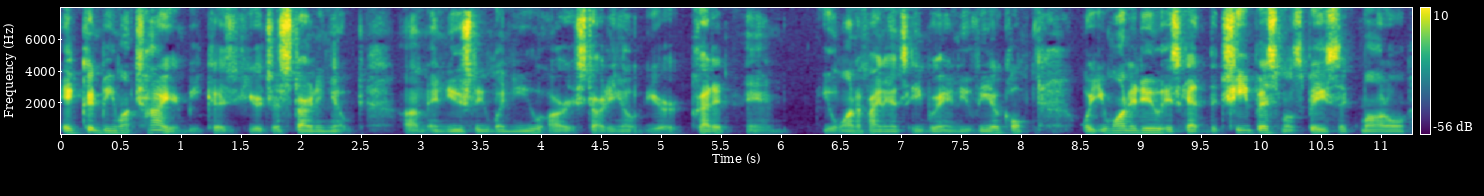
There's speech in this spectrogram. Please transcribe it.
It could be much higher because you're just starting out. Um, and usually, when you are starting out your credit and you want to finance a brand new vehicle, what you want to do is get the cheapest, most basic model.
